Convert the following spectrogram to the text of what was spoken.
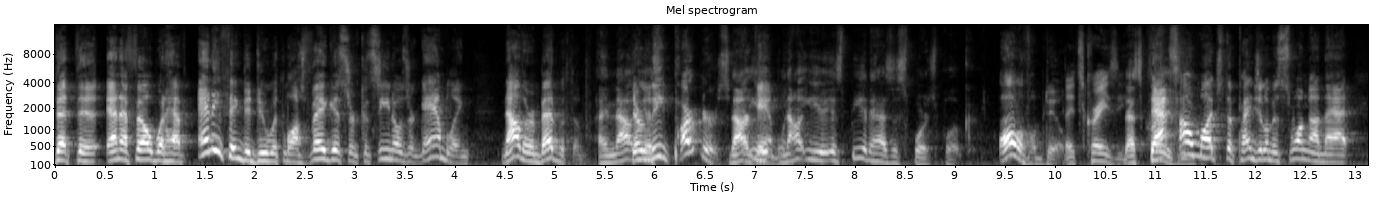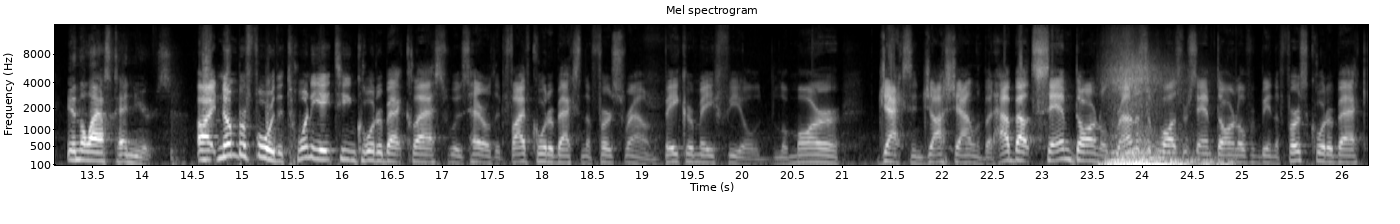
that the NFL would have anything to do with Las Vegas or casinos or gambling, now they're in bed with them. And now their ES league partners Now, are E- gambling. now ESPN has a sports book. All of them do. it's crazy. That's crazy. That's how much the pendulum has swung on that in the last 10 years. All right, number four, the 2018 quarterback class was heralded. Five quarterbacks in the first round Baker Mayfield, Lamar Jackson, Josh Allen. But how about Sam Darnold? Round of applause for Sam Darnold for being the first quarterback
